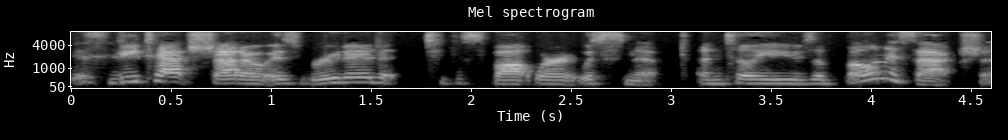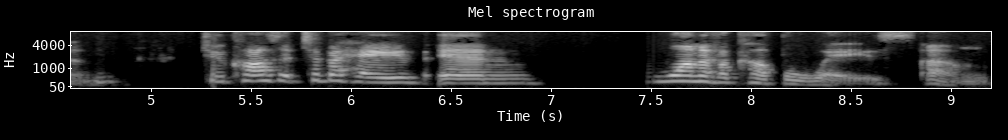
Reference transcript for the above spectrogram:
this detached shadow is rooted to the spot where it was snipped until you use a bonus action to cause it to behave in one of a couple ways. Um,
